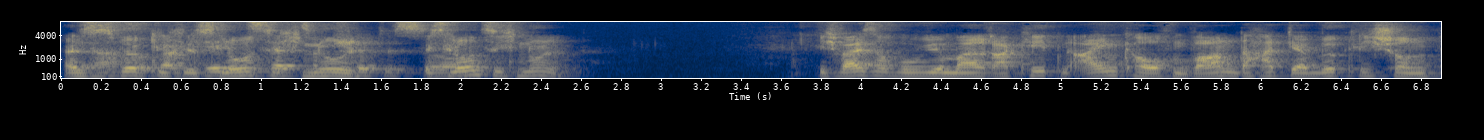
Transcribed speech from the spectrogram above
Also es ist Ja, wirklich, es lohnt sich null. So- Es lohnt sich null. Ich weiß auch, wo wir mal Raketen einkaufen waren, da hat ja wirklich schon,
